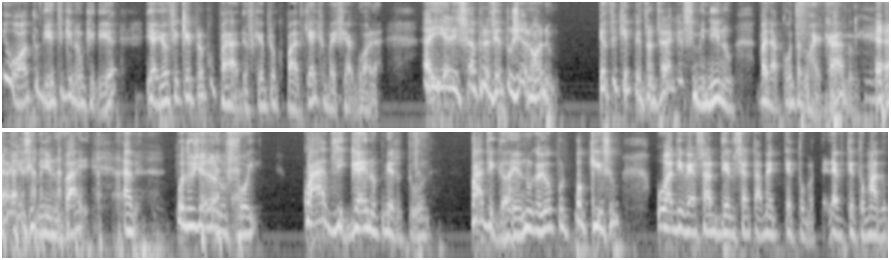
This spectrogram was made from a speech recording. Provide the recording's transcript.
E o Otto disse que não queria, e aí eu fiquei preocupado, eu fiquei preocupado, quem é que vai ser agora? Aí ele se apresenta o Jerônimo. Eu fiquei pensando, será que esse menino vai dar conta do recado? Será que esse menino vai? Quando o Jerônimo foi, quase ganha no primeiro turno, quase ganha, não ganhou por pouquíssimo, o adversário dele certamente ter deve ter tomado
